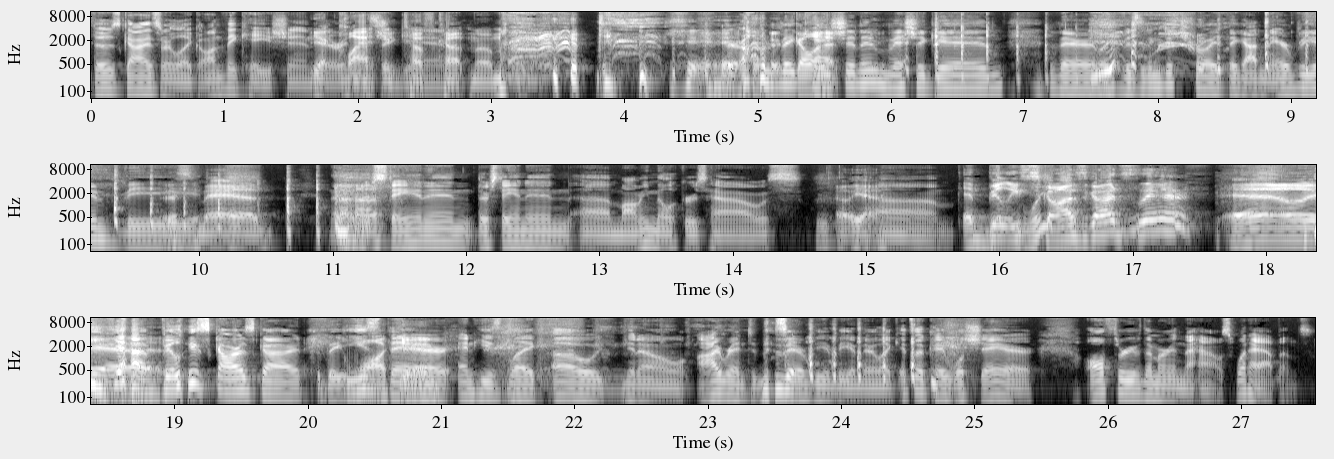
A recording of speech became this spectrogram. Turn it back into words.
those guys are like on vacation? yeah, they're classic tough cut moment. They're on vacation in Michigan. They're like visiting Detroit. They got an Airbnb. this man. Uh, Uh-huh. They're staying in. They're staying in uh, Mommy Milker's house. Oh, yeah. Um, and Billy what do you- Skarsgård's there? Hell yeah. yeah. Billy Skarsgård. They he's walk there, and he's like, "Oh, you know, I rented this Airbnb," and they're like, "It's okay, we'll share." All three of them are in the house. What happens?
